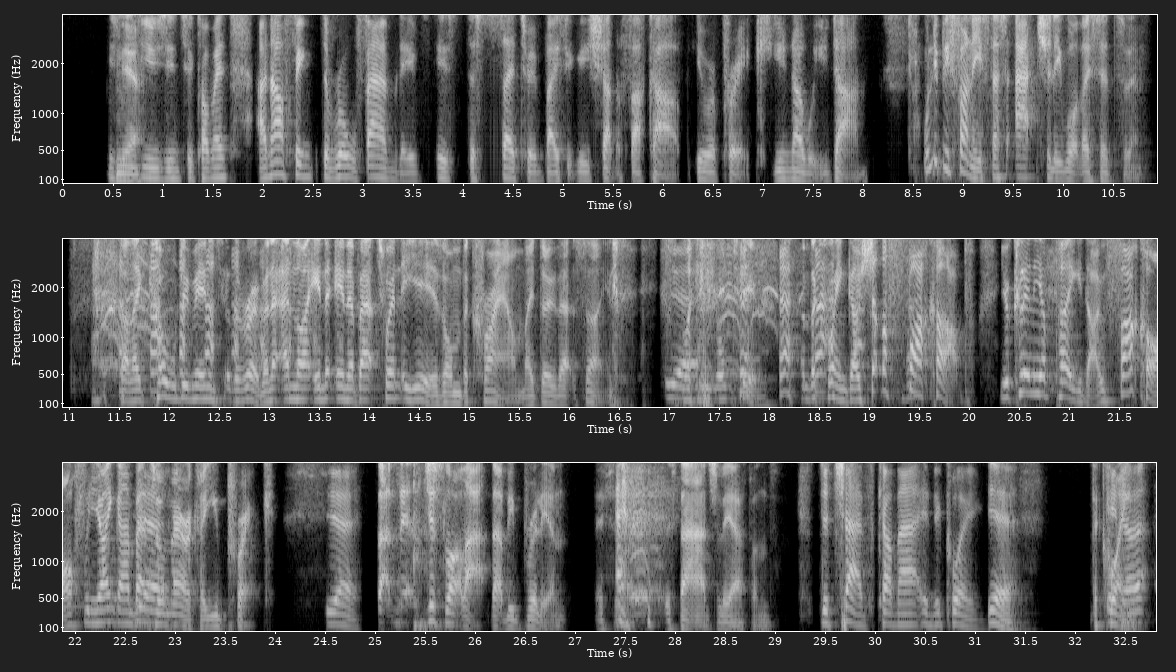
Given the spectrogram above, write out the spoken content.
He's Yeah. refusing to comment, and I think the royal family is just said to him basically, "Shut the fuck up! You're a prick. You know what you've done." Wouldn't it be funny if that's actually what they said to him? Like they called him into the room, and, and like in in about twenty years on The Crown, they do that scene. Yeah. like he walks in, and the Queen goes, "Shut the fuck up! You're clearly a pedo. Fuck off, and you ain't going back to America, you prick." yeah. That- just like that, that'd be brilliant if if that actually happened. the chav come out in the Queen. Yeah, the Queen. In a,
